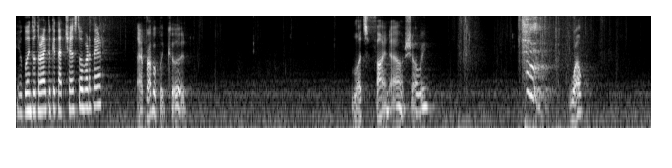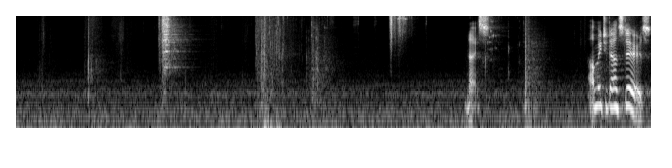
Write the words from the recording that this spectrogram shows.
You going to try to get that chest over there? I probably could. Let's find out, shall we? Well. Nice. I'll meet you downstairs.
